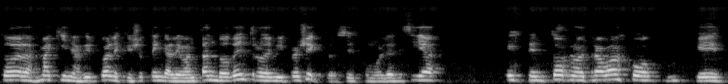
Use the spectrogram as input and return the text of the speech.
todas las máquinas virtuales que yo tenga levantando dentro de mi proyecto. Es decir, como les decía, este entorno de trabajo que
